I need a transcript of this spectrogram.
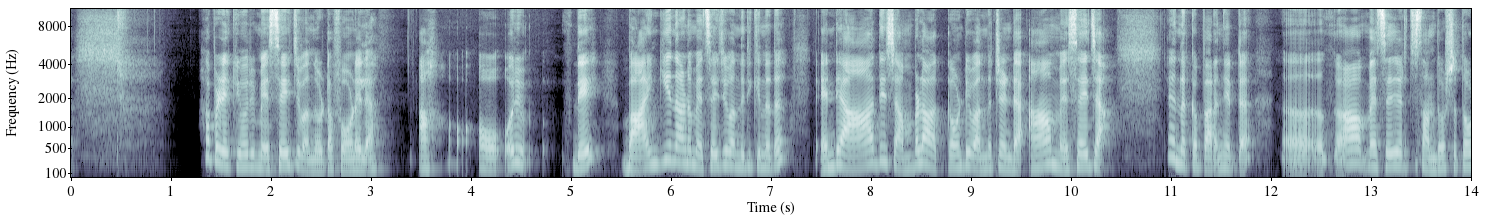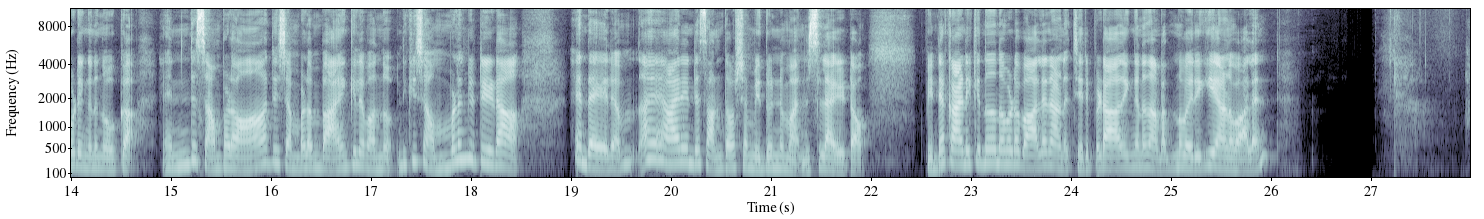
അപ്പോഴേക്കും ഒരു മെസ്സേജ് വന്നു കേട്ടോ ഫോണിൽ ആ ഒരു ദേ ബാങ്കിൽ നിന്നാണ് മെസ്സേജ് വന്നിരിക്കുന്നത്. എന്റെ ആദ്യ ശമ്പളം അക്കൗണ്ടിൽ വന്നിട്ടുണ്ട്. ആ മെസ്സേജാ എന്നൊക്കെ പറഞ്ഞിട്ട് ആ മെസ്സേജ് അടിച്ച് സന്തോഷത്തോടെ ഇങ്ങനെ നോക്കുക. എന്റെ ശമ്പളം ആദ്യ ശമ്പളം ബാങ്കിൽ വന്നു. എനിക്ക് ശമ്പളം കിട്ടിയിടാ. എന്തായാലും ആരെന്റെ സന്തോഷം മിഥുന് മനസ്സിലായിട്ടോ പിന്നെ കാണിക്കുന്നത് നമ്മുടെ ബാലനാണ്. ചെരുപ്പിടാതെ ഇങ്ങനെ നടന്നു വരികയാണ് ബാലൻ.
